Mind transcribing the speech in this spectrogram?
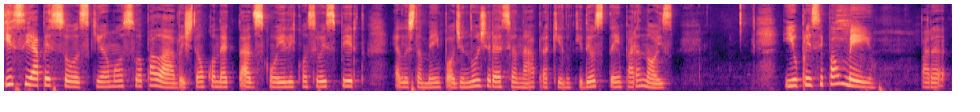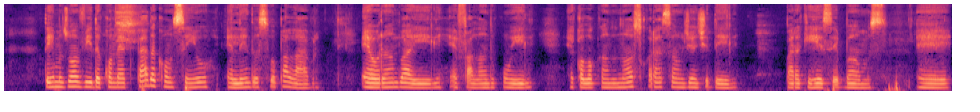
E se há pessoas que amam a Sua palavra, estão conectadas com Ele e com seu Espírito, elas também podem nos direcionar para aquilo que Deus tem para nós. E o principal meio para termos uma vida conectada com o Senhor é lendo a Sua palavra, é orando a Ele, é falando com Ele, é colocando nosso coração diante dele, para que recebamos é,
